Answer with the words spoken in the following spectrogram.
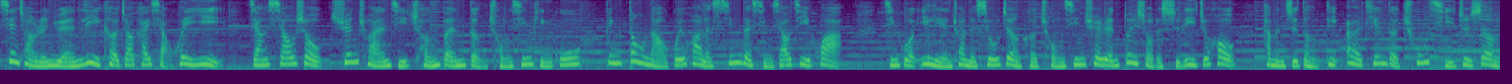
现场人员立刻召开小会议，将销售、宣传及成本等重新评估，并动脑规划了新的行销计划。经过一连串的修正和重新确认对手的实力之后，他们只等第二天的出奇制胜。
